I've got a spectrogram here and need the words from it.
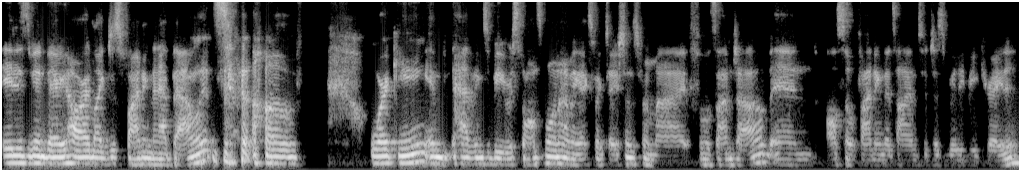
it has been very hard, like just finding that balance of working and having to be responsible and having expectations from my full time job, and also finding the time to just really be creative.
